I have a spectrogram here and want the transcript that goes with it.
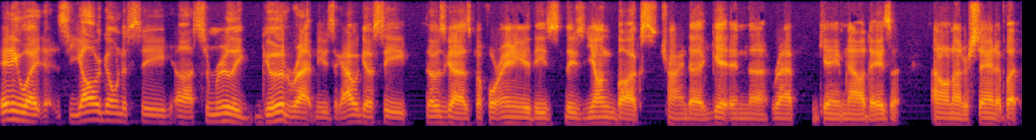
anyway, so y'all are going to see uh, some really good rap music. I would go see those guys before any of these these young bucks trying to get in the rap game nowadays. I don't understand it, but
